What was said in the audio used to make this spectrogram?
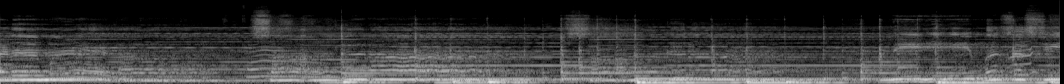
तळमळला सागरा सागरा। नेमजसी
